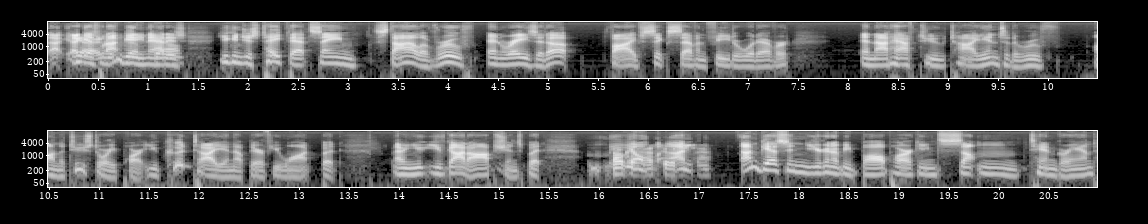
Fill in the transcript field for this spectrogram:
I, I yeah, guess what I'm getting at down. is you can just take that same style of roof and raise it up five, six, seven feet or whatever, and not have to tie into the roof on the two story part. You could tie in up there if you want, but I mean you you've got options. But Okay, you know, I see what you're I'm. I'm guessing you're going to be ballparking something ten grand,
